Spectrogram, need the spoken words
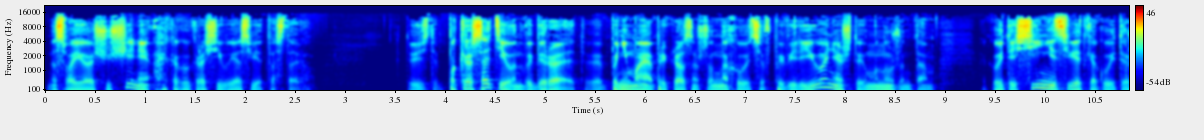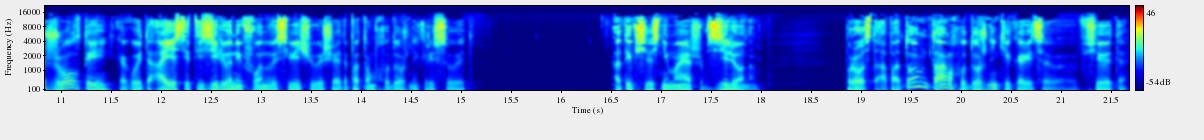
на свое ощущение? Ай, какой красивый я свет поставил. То есть по красоте он выбирает, понимая прекрасно, что он находится в павильоне, что ему нужен там какой-то синий цвет, какой-то желтый, какой-то... А если ты зеленый фон высвечиваешь, это потом художник рисует. А ты все снимаешь в зеленом. Просто. А потом там художники, кажется, все это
